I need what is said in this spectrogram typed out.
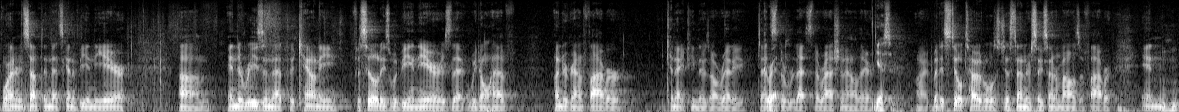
400 and something that's going to be in the air. Um, And the reason that the county facilities would be in the air is that we don't have underground fiber connecting those already. That's the, Correct. that's the rationale there? Yes, sir. All right, but it still totals just under 600 miles of fiber. And,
